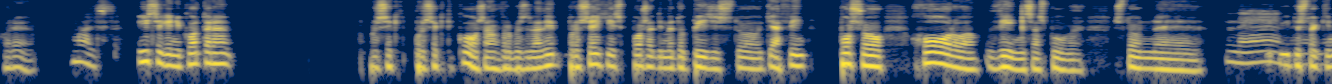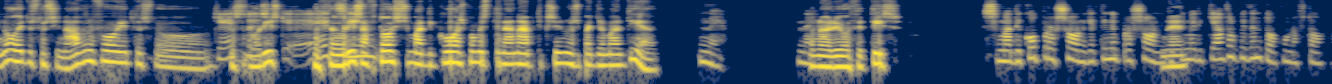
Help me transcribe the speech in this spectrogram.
Ωραία. Μάλιστα. Είσαι γενικότερα προσεκ, προσεκτικός άνθρωπος, δηλαδή προσέχεις πώς αντιμετωπίζεις το, και αφή, πόσο χώρο δίνεις, ας πούμε, στον, ε, Ναι, είτε ναι, στο ναι. κοινό, είτε στο συνάδελφο, είτε στο... Και το στο- θεωρείς, και το έτσι θεωρείς είναι- αυτό σημαντικό, ας πούμε, στην ανάπτυξη ενός επαγγελματία, Ναι. ναι. το να οριοθετείς. σημαντικό προσόν, γιατί είναι προσόν. Ναι. Γιατί μερικοί άνθρωποι δεν το έχουν αυτό.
